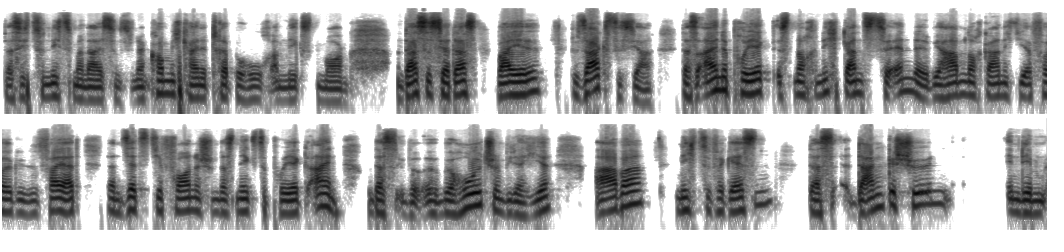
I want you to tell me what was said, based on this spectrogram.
dass ich zu nichts mehr leistungs bin. Dann komme ich keine Treppe hoch am nächsten Morgen. Und das ist ja das, weil du sagst es ja, das eine Projekt ist noch nicht ganz zu Ende. Wir haben noch gar nicht die Erfolge gefeiert. Dann setzt hier vorne schon das nächste Projekt ein. Und das über, überholt schon wieder hier. Aber nicht zu vergessen, das Dankeschön in dem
